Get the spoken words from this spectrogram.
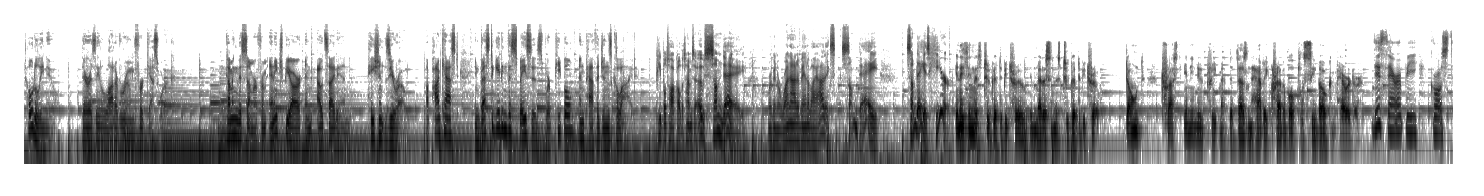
totally new, there is a lot of room for guesswork. Coming this summer from NHPR and Outside In, Patient Zero, a podcast investigating the spaces where people and pathogens collide. people talk all the time say oh someday we're going to run out of antibiotics someday someday is here Anything that's too good to be true in medicine is too good to be true. Don't trust any new treatment that doesn't have a credible placebo comparator. This therapy cost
